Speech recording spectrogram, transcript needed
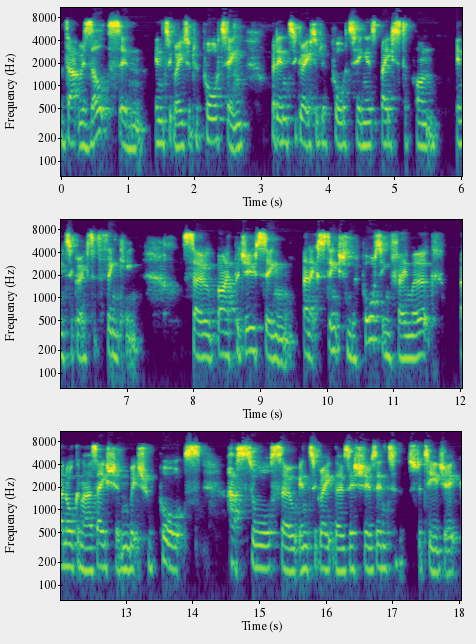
that results in integrated reporting, but integrated reporting is based upon integrated thinking. So, by producing an extinction reporting framework, an organization which reports has to also integrate those issues into the strategic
